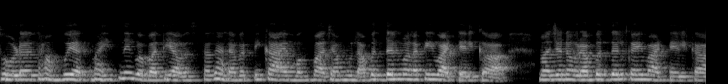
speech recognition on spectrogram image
थोडं थांबूयात. माहीत नाही बाबा ती अवस्था झाल्यावरती काय? मग माझ्या मुलाबद्दल मला काही वाटेल का? माझ्या नवऱ्याबद्दल काही वाटेल का?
